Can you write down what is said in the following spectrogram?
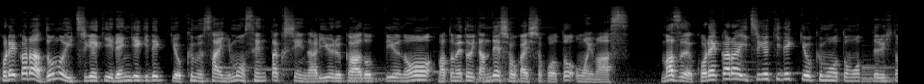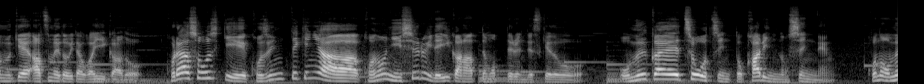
これからどの一撃連撃デッキを組む際にも選択肢になり得るカードっていうのをまとめといたんで紹介しとこうと思います。まず、これから一撃デッキを組もうと思ってる人向け集めておいた方がいいカード。これは正直、個人的にはこの2種類でいいかなって思ってるんですけど、お迎え提灯とカリンの信念。このお迎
